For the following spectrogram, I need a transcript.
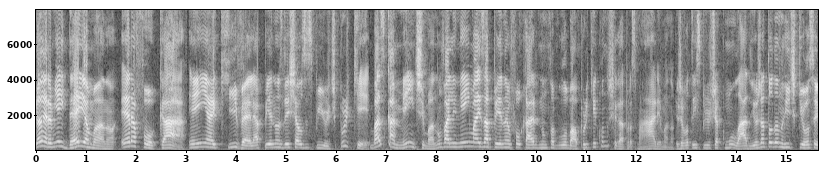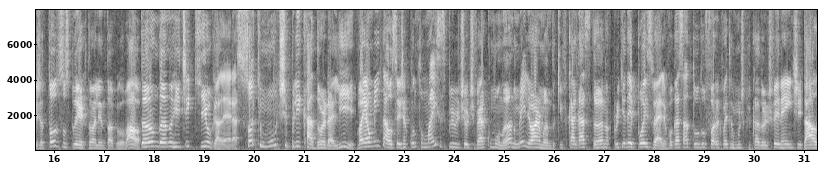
Galera, minha ideia, mano, era focar em aqui, velho, apenas deixar os Spirit. Por quê? Basicamente, mano, não vale nem mais a pena eu focar num top global. Porque quando chegar a próxima área, mano, eu já vou ter Spirit acumulado. E eu já tô dando hit kill, ou seja, todos os players que estão ali no top global estão dando hit kill, galera. Só que o multiplicador dali vai aumentar, ou seja, quanto mais Spirit eu tiver acumulando, melhor, mano, do que ficar gastando. Porque depois, velho, eu vou gastar tudo, fora que vai ter um multiplicador diferente, tal,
